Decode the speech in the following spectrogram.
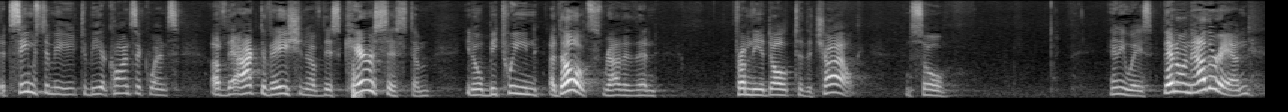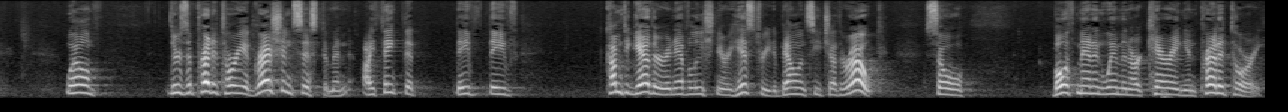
that seems to me to be a consequence of the activation of this care system you know, between adults rather than from the adult to the child. And so, anyways, then on the other end, well, there's a predatory aggression system, and I think that they've, they've come together in evolutionary history to balance each other out. So, both men and women are caring and predatory.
